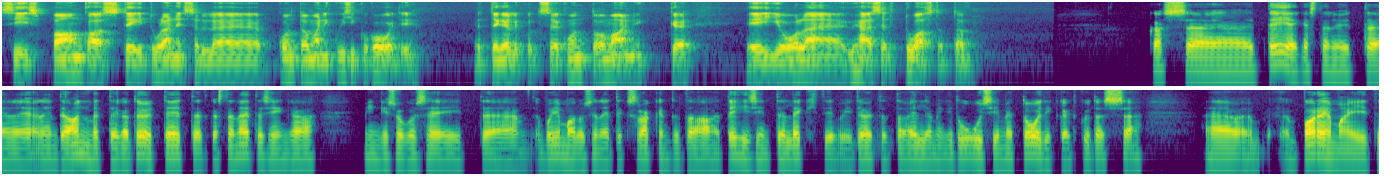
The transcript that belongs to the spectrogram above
siis pangast ei tule nüüd selle konto omaniku isikukoodi. et tegelikult see konto omanik ei ole üheselt tuvastatav kas äh, teie, kes te nüüd äh, nende andmetega tööd teete, et kas te näete siin ka mingisuguseid äh, võimalusi näiteks rakendada tehisintellekti või töötada välja mingeid uusi metoodikaid, kuidas paremaid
